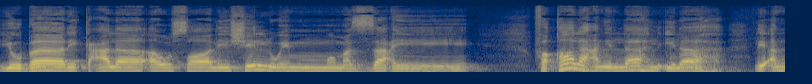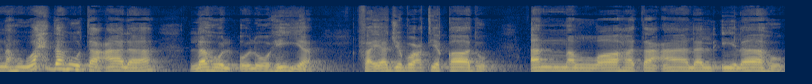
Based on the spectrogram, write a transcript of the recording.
يبارك على أوصال شلو ممزع فقال عن الله الإله لأنه وحده تعالى له الألوهية فيجب اعتقاد أن الله تعالى الإله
